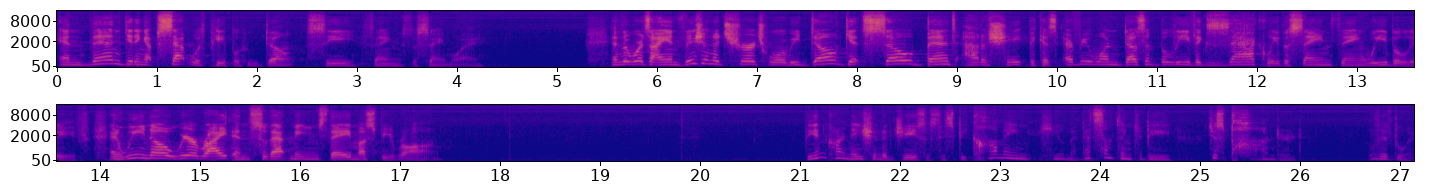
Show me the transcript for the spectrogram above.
and then getting upset with people who don't see things the same way. In other words, I envision a church where we don't get so bent out of shape because everyone doesn't believe exactly the same thing we believe. And we know we're right, and so that means they must be wrong. The incarnation of Jesus is becoming human. That's something to be just pondered, lived with.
